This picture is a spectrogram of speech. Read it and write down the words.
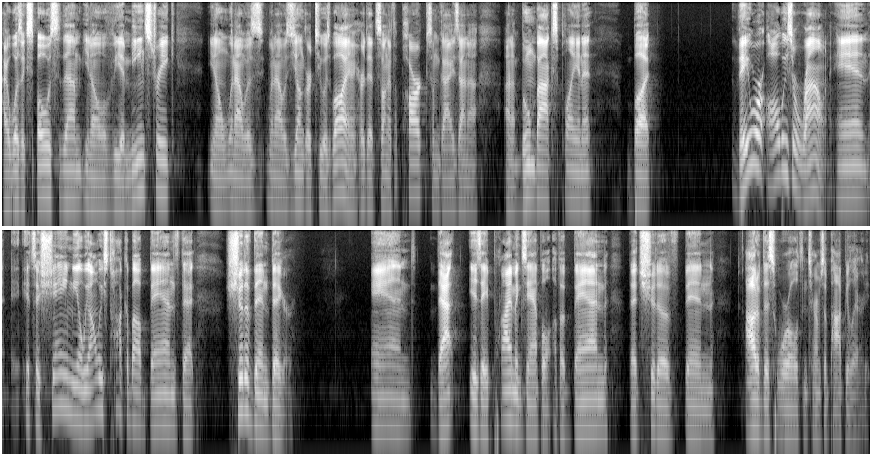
I was exposed to them, you know, via Mean Streak. You know, when I was when I was younger too as well. I heard that song at the park. Some guys on a on a boombox playing it, but they were always around. And it's a shame, you know, we always talk about bands that should have been bigger. And that is a prime example of a band that should have been out of this world in terms of popularity.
